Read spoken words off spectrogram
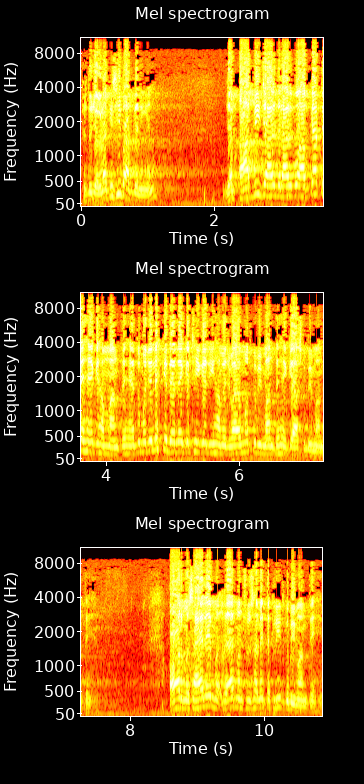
پھر تو جھگڑا کسی بات کا نہیں ہے نا؟ جب آپ بھی چار دلائل کو آپ کہتے ہیں کہ ہم مانتے ہیں، تو مجھے لکھ کے دے دیں کہ ٹھیک ہے جی ہم اجماع امت کو بھی مانتے ہیں، قیاس کو بھی مانتے ہیں۔ اور مسائل غیر منصوصہ میں تقلید کو بھی مانتے ہیں۔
